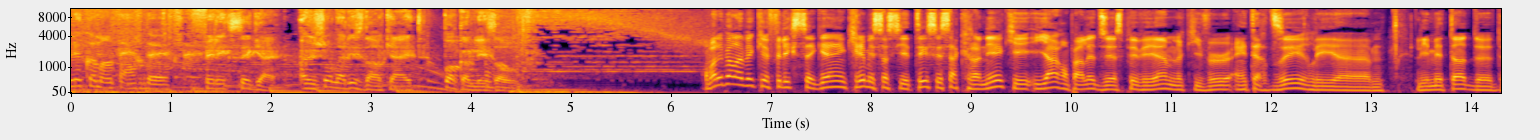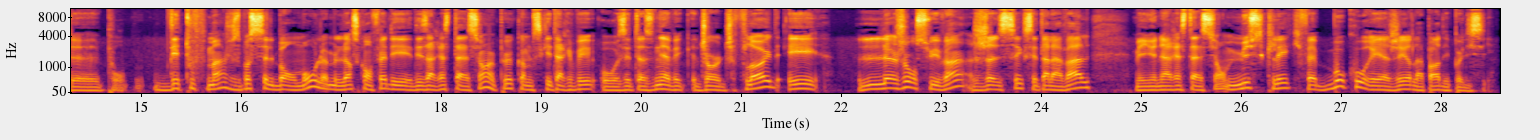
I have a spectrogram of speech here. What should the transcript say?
Le, commentaire de Félix Séguin, un journaliste d'enquête pas comme les autres. On va aller parler avec Félix Séguin, Crime et Société, c'est sa chronique. Et hier, on parlait du SPVM qui veut interdire les euh, les méthodes de, pour d'étouffement. Je sais pas si c'est le bon mot, là, mais lorsqu'on fait des, des arrestations, un peu comme ce qui est arrivé aux États-Unis avec George Floyd. Et le jour suivant, je le sais que c'est à Laval, mais il y a une arrestation musclée qui fait beaucoup réagir de la part des policiers.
